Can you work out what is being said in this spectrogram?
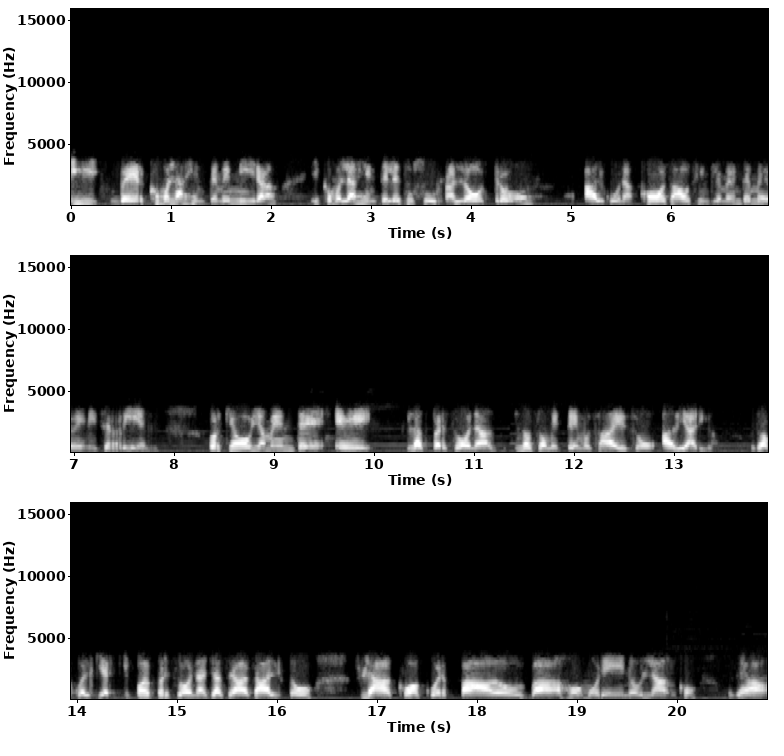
y ver cómo la gente me mira y cómo la gente le susurra al otro alguna cosa o simplemente me ven y se ríen. Porque obviamente eh, las personas nos sometemos a eso a diario. O sea, cualquier tipo de persona, ya sea alto, flaco, acuerpado, bajo, moreno, blanco, o sea,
